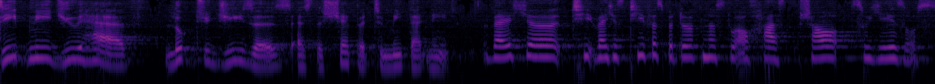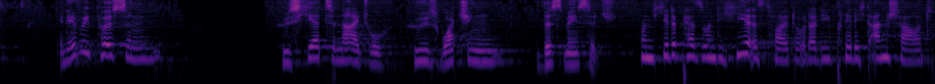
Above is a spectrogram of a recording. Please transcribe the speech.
deep need you have, look to Jesus as the shepherd to meet that need. Welche, tie- welches tiefes Bedürfnis du auch hast, schau zu Jesus. And every person who's here tonight or who's watching this message Und jede Person, die hier ist heute oder die Predigt anschaut,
